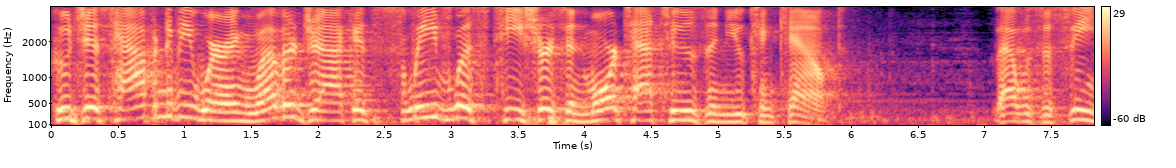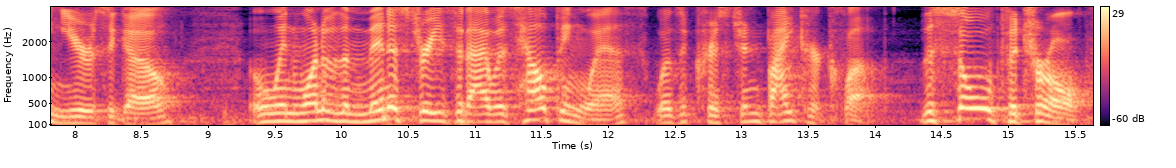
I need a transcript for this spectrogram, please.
who just happen to be wearing leather jackets, sleeveless t shirts, and more tattoos than you can count. That was the scene years ago when one of the ministries that I was helping with was a Christian biker club, the Soul Patrol.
